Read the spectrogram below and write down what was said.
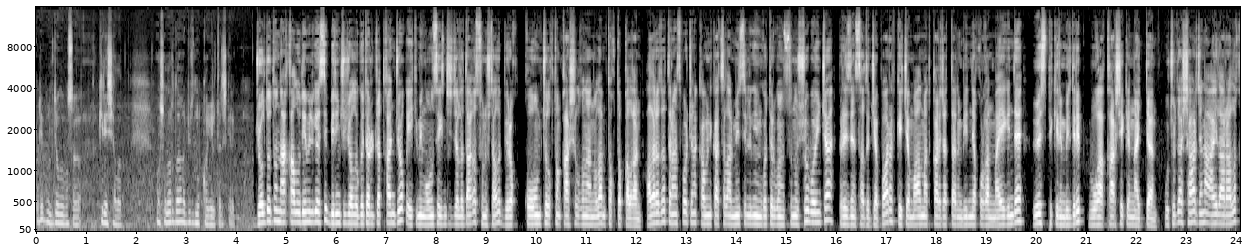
прибыль же болбосо киреше алат ошолор дагы бир нукка келтириш керек жолдордон акы алуу демилгеси биринчи жолу көтөрүлүп жаткан жок эки миң он сегизинчи жылы дагы сунушталып бирок коомчулуктун каршылыгынан улам токтоп калган ал арада транспорт жана коммуникациялар министрлигинин көтөргөн сунушу боюнча президент садыр жапаров кечээ маалымат каражаттарынын бирине курган маегинде өз пикирин билдирип буга каршы экенин айтты учурда шаар жана айыл аралык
